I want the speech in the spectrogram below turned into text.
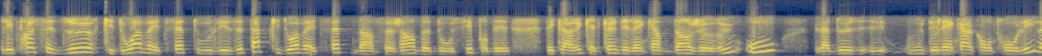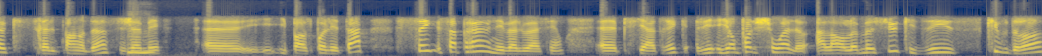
les procédures qui doivent être faites ou les étapes qui doivent être faites dans ce genre de dossier pour déclarer quelqu'un délinquant dangereux ou la ou délinquant contrôlé, là, qui serait le pendant si mhm. jamais euh, il, passe pas l'étape, c'est ça prend une évaluation euh, psychiatrique. Ils n'ont pas le choix là. Alors le monsieur qui dit qui voudra.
